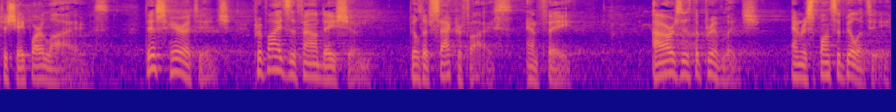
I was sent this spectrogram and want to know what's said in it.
to shape our lives. This heritage provides the foundation built of sacrifice and faith. Ours is the privilege and responsibility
